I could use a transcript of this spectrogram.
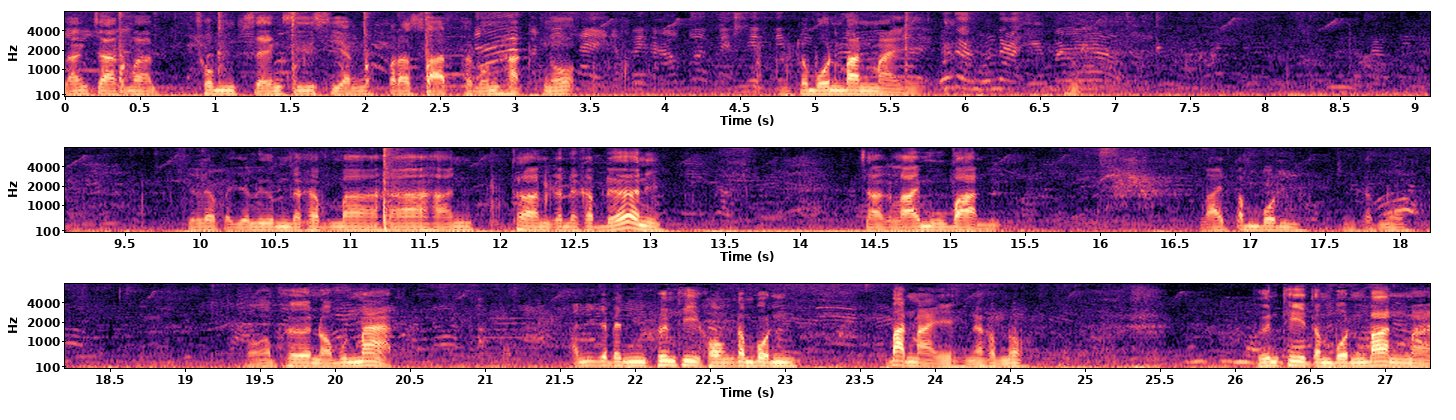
หลังจากมาชมแสงสีเสียงปราสาทถนนหักเนาะตำบลบ้านใหม่แล้วก็อย่าลืมนะครับ มาหาอาหารทานกันนะครับ เด้อนี่ จากหลายหมู่บ้าน หลายตำบลนะครับเนาะของอำเภอหนองบุญมาก อันนี้จะเป็นพื้นที่ของตำบลบ้านใหม่นะครับเนาะพื้นที่ตำบลบ้านใหม่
